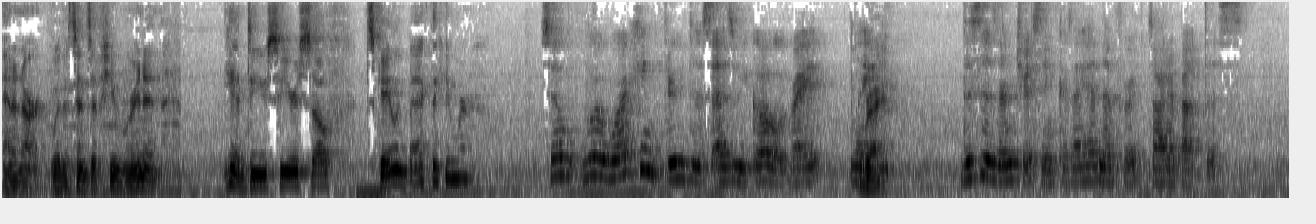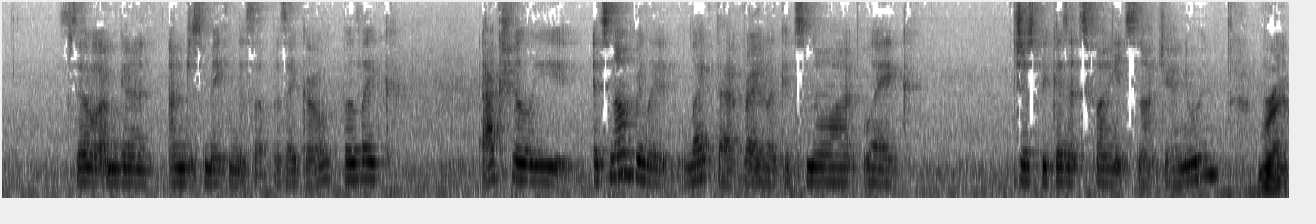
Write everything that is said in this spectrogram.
and an art with a sense of humor in it yeah do you see yourself scaling back the humor So we're working through this as we go, right? Like, right This is interesting because I had never thought about this. So I'm gonna, I'm just making this up as I go. But like, actually, it's not really like that, right? Like, it's not like just because it's funny, it's not genuine. right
